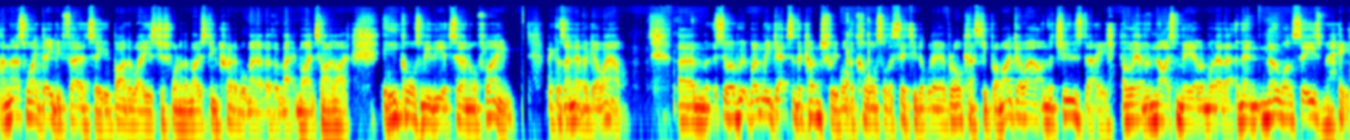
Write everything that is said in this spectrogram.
And that's why David Feherty, who, by the way, is just one of the most incredible men I've ever met in my entire life, he calls me the eternal flame because I never go out. Um, so when we get to the country or the course or the city that we're broadcasting from, I go out on the Tuesday and we have a nice meal and whatever, and then no one sees me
